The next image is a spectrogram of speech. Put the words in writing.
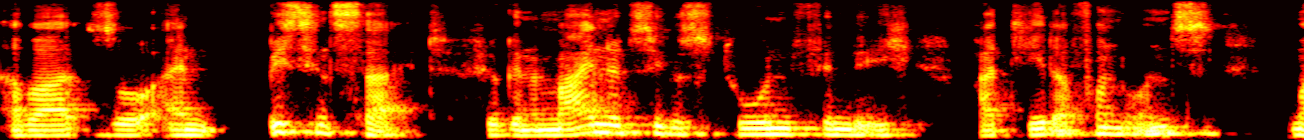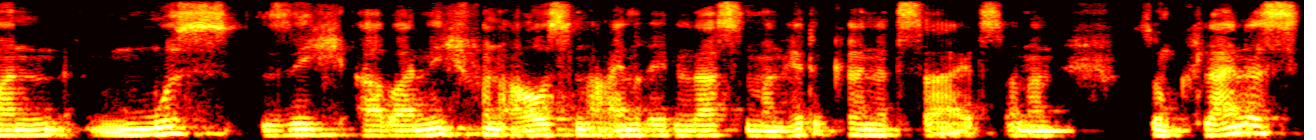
Aber so ein bisschen Zeit für gemeinnütziges Tun, finde ich, hat jeder von uns. Man muss sich aber nicht von außen einreden lassen, man hätte keine Zeit, sondern so ein kleines,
